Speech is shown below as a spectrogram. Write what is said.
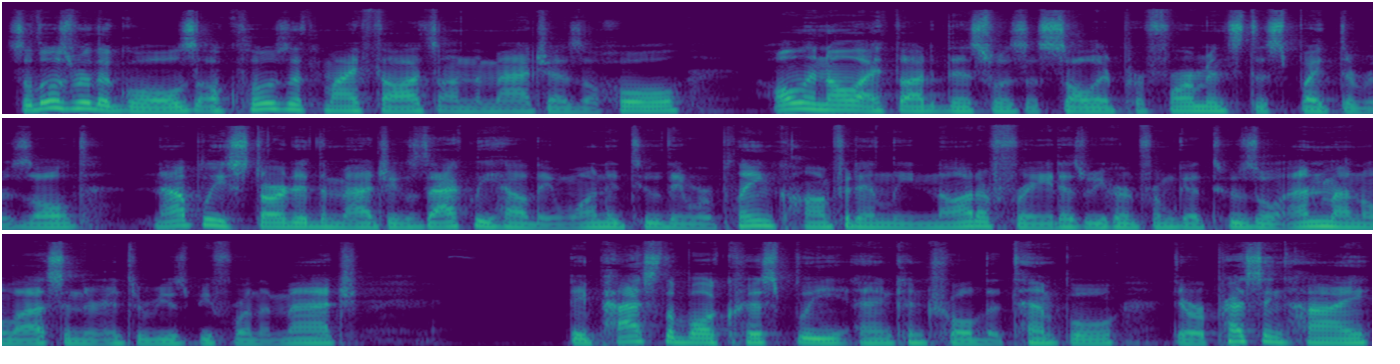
So those were the goals. I'll close with my thoughts on the match as a whole. All in all, I thought this was a solid performance despite the result. Napoli started the match exactly how they wanted to. They were playing confidently, not afraid, as we heard from Gattuso and Manolas in their interviews before the match. They passed the ball crisply and controlled the tempo. They were pressing high,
